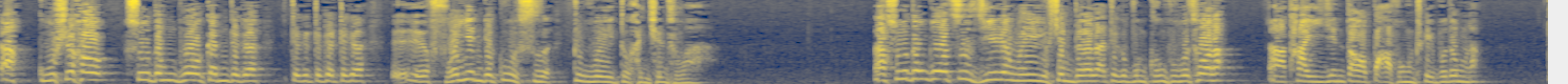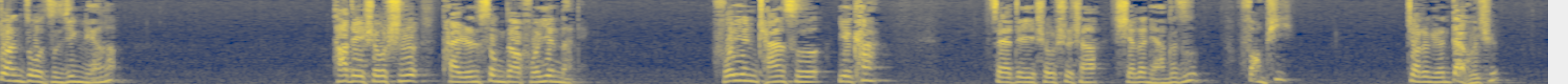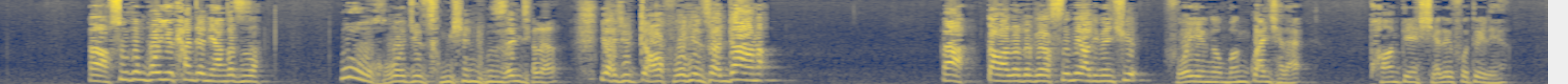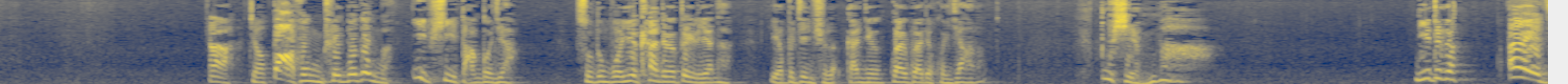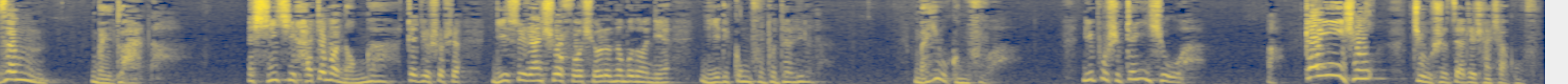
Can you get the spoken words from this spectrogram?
啊，古时候苏东坡跟这个这个这个这个呃佛印的故事，诸位都很清楚啊。啊，苏东坡自己认为有心得了，这个功功夫不错了啊，他已经到八风吹不动了，端坐紫金莲了。他这首诗派人送到佛印那里，佛印禅师一看，在这一首诗上写了两个字“放屁”。叫这个人带回去，啊！苏东坡一看这两个字，怒火就从心中升起来了，要去找佛印算账了。啊！到了那个寺庙里面去，佛印的门关起来，旁边写了一副对联，啊，叫“八风吹不动啊，一屁打过家”。苏东坡一看这个对联呢，也不进去了，赶紧乖乖的回家了。不行嘛！你这个爱憎没断呐，习气还这么浓啊！这就说是你虽然学佛学了那么多年，你的功夫不得了了，没有功夫啊！你不是真修啊！啊，真修就是在这上下功夫。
